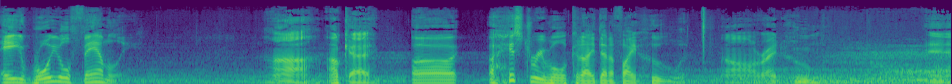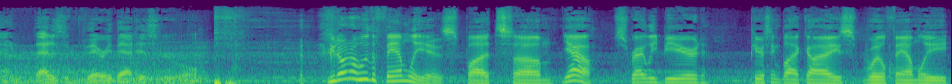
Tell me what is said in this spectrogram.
a royal family. Huh. Okay. Uh, a history roll could identify who. All right. Whom? And that is a very bad history roll. You don't know who the family is, but um, yeah, scraggly beard, piercing black eyes, royal family,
